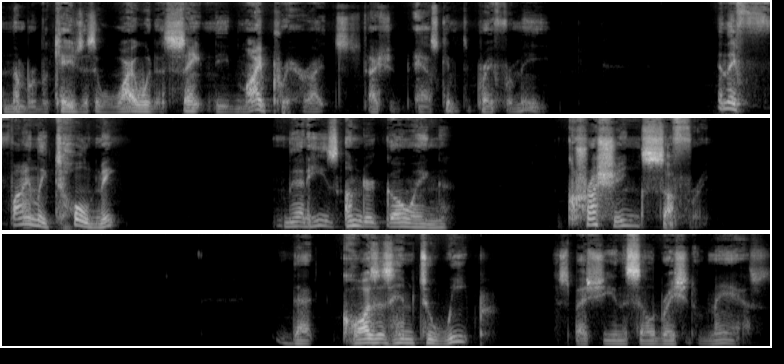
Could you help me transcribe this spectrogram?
a number of occasions I said, well, why would a saint need my prayer? I, I should ask him to pray for me. And they finally told me that he's undergoing crushing suffering. That causes him to weep, especially in the celebration of Mass.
